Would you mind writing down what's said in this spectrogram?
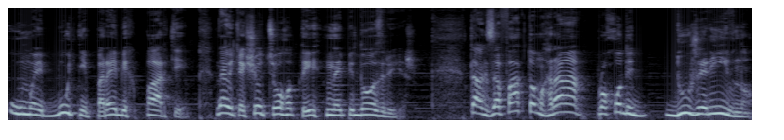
у майбутній перебіг партії, навіть якщо цього ти не підозрюєш. Так, за фактом, гра проходить дуже рівно.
